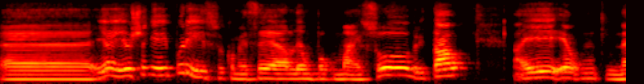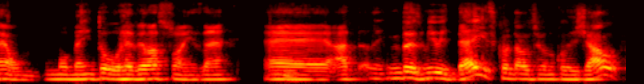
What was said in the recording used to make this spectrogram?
É, e aí eu cheguei por isso, comecei a ler um pouco mais sobre e tal. Aí eu, né, um, momento revelações, né? É, a, em 2010, quando eu estava no colegial,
